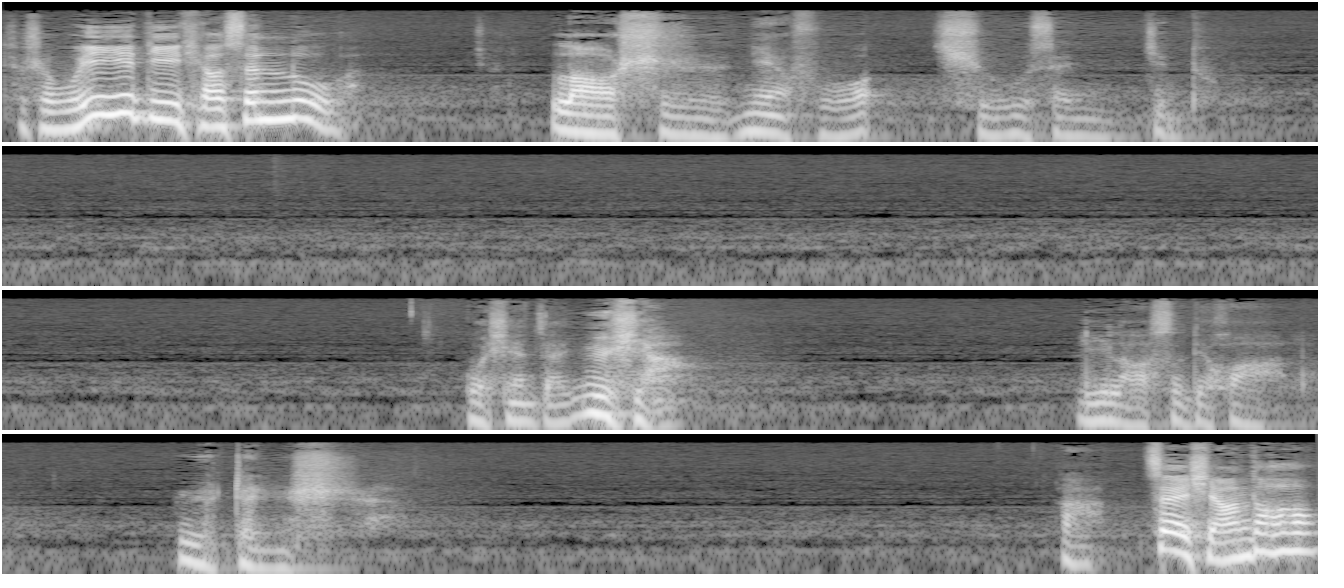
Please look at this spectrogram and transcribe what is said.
这是唯一的一条生路！老实念佛，求生净土。我现在越想李老师的话。越真实啊！再想到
